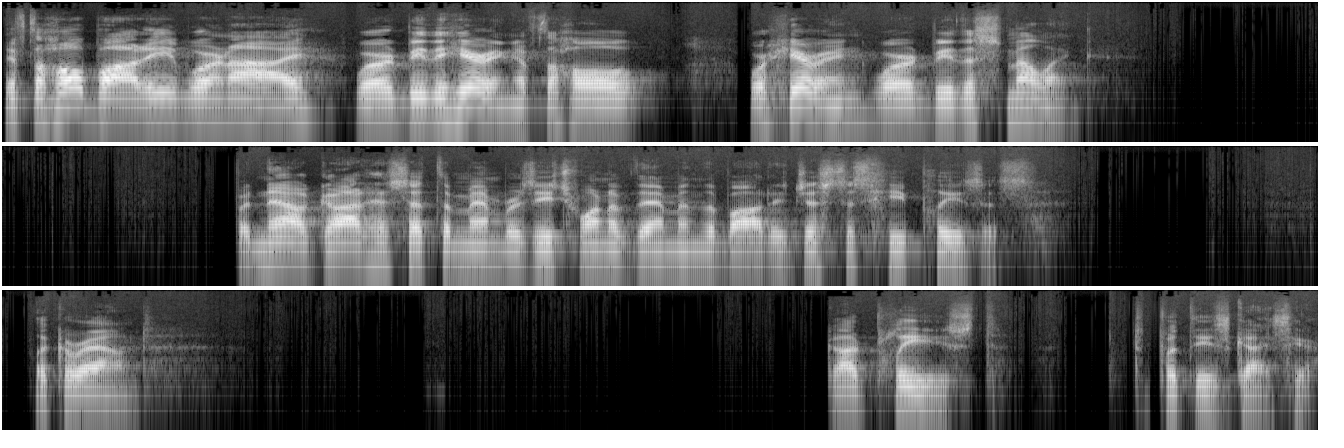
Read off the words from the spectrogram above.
If the whole body were an eye, where would be the hearing? If the whole were hearing, where would be the smelling? But now God has set the members, each one of them, in the body just as He pleases. Look around. God pleased to put these guys here.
